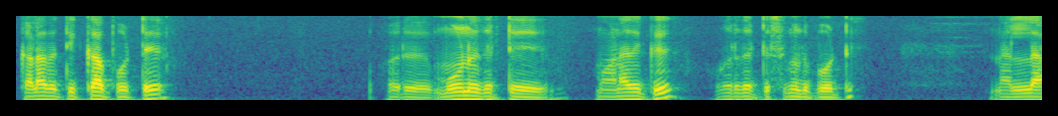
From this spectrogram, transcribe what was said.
கலவை திக்காக போட்டு ஒரு மூணு தட்டு மணலுக்கு ஒரு தட்டு சிமெண்ட் போட்டு நல்லா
